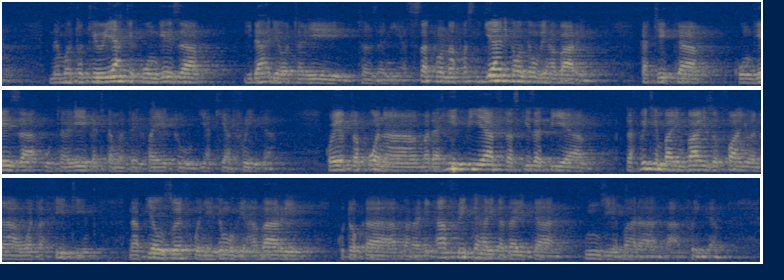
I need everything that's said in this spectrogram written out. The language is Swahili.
na matokeo yake kuongeza idadi ya watalii Tanzania. Sasa tuna nafasi gani kama vyombo vya habari katika kuongeza utalii katika mataifa yetu ya Kiafrika? Kwa hiyo tutakuwa na mada hii pia, tutasikiza pia tafiti mbalimbali zilizofanywa na watafiti na pia uzoefu kwenye vyombo vya habari kutoka barani Afrika hali kadhalika nje ya bara la Afrika.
